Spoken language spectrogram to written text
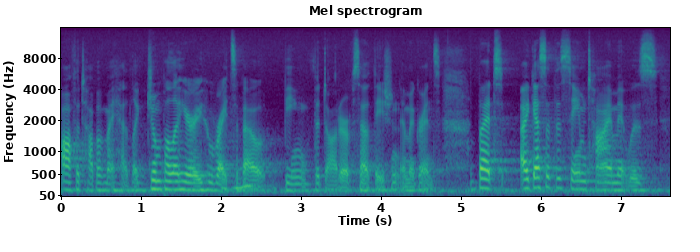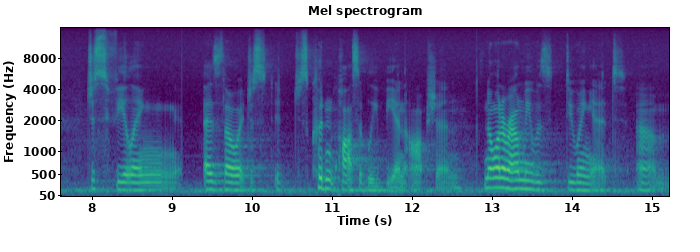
off the top of my head, like Jhumpa Lahiri, who writes mm-hmm. about being the daughter of South Asian immigrants. But I guess at the same time, it was just feeling as though it just it just couldn't possibly be an option. No one around me was doing it. Um,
